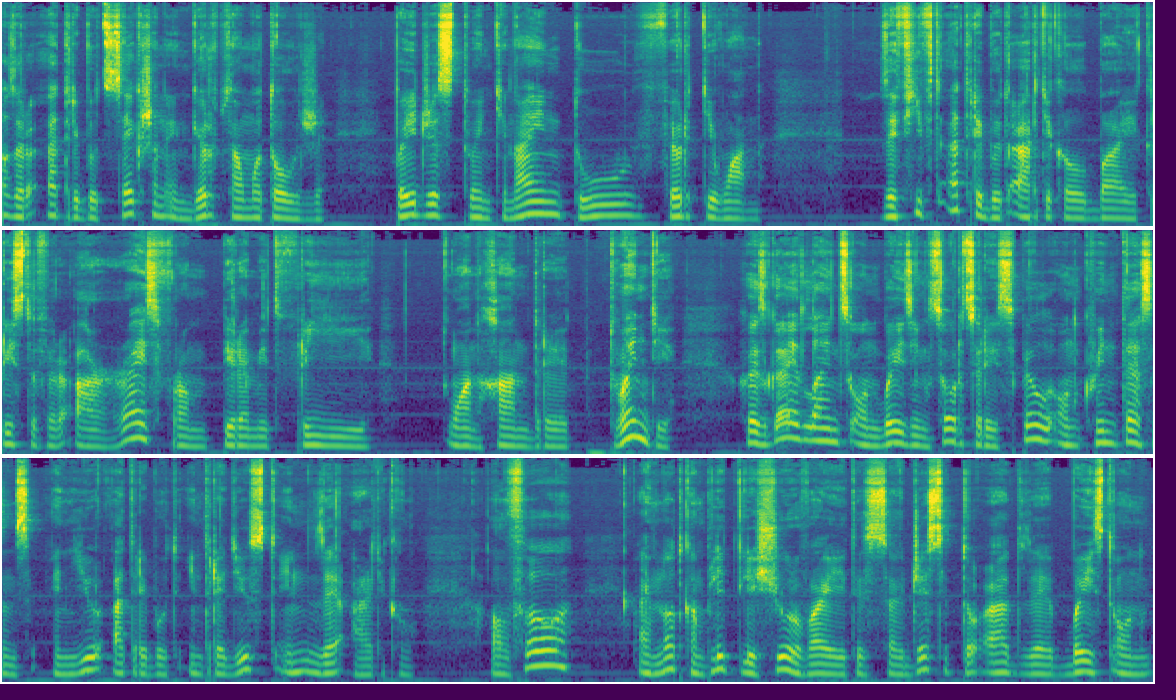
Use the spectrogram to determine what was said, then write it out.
other attributes section in GURPS Thaumatology, pages 29 to 31. The fifth attribute article by Christopher R. Rice from Pyramid 3 120 has guidelines on basing sorcery spell on quintessence, a new attribute introduced in the article. Although I'm not completely sure why it is suggested to add the based on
